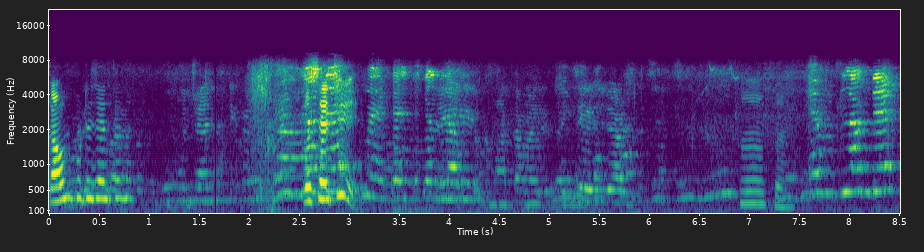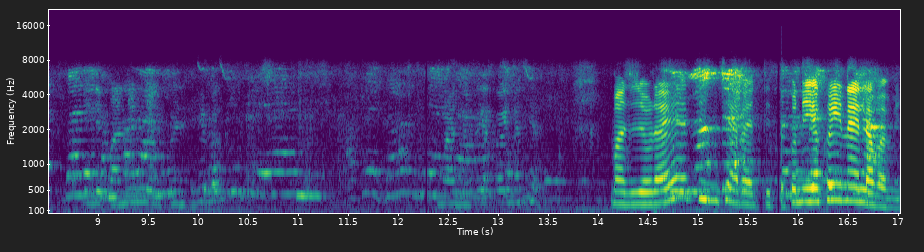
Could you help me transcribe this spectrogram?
काहून कुठे जाईल त्याला कशाची माझ्या जेवढा आहे, तीन चार आहेत तिथे, पण एकही नाही लावा मी.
